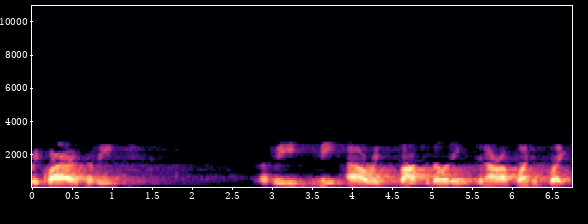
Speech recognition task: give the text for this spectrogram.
requires of each that we meet our responsibilities in our appointed place,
